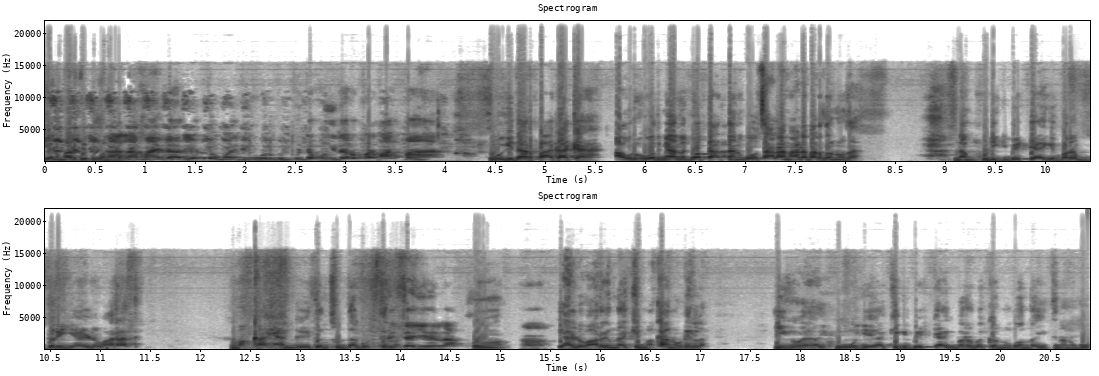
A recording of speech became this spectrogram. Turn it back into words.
ಏನ್ ಮಾಡ್ತಿದ್ವು ನಾನು ಸಾಲ ಮಾಡಿದವ್ರು ಎಷ್ಟೋ ಮಂದಿ ಊರ್ ಬಿಟ್ಬಿಟ್ಟ ಹೋಗಿದಾರೋ ಪರಮಾತ್ಮ. ಹೋಗಿದಾರ ಪಾ ಕಾಕ? ಅವ್ರು ಹೋದ್ಮ್ಯಾಲ ಗೊತ್ತಾತ್ ನನಗೂ ಸಾಲ ಮಾಡಬಾರ್ದು ಅನ್ನೋದ. ನಮ್ ಹುಡುಗಿ ಭೇಟಿಯಾಗಿ ಬರೋಬ್ಬರಿ ಎರಡು ವಾರ ಆತ. ಮಕ ಹೆಂಗ ಐತೆ ಅಂತ ಸುದ್ದ ಗೊತ್ತಿಲ್ಲ. ಹ್ಮ್ ಎರಡು ವಾರದಿಂದ ಆಕಿ ಮಕ ನೋಡಿಲ್ಲ. ಈಗ ಹೋಗಿ ಆಕಿಗೆ ಭೇಟಿಯಾಗಿ ಬರ್ಬೇಕು ಅನ್ನೋದೊಂದ್ ಐತಿ ನನಗೂ.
